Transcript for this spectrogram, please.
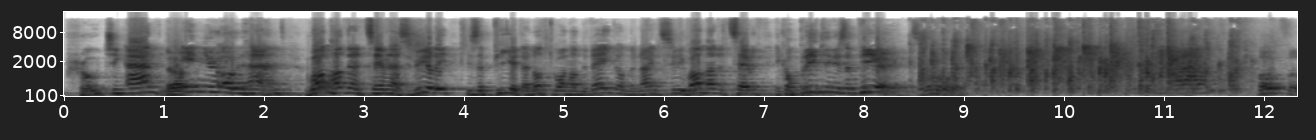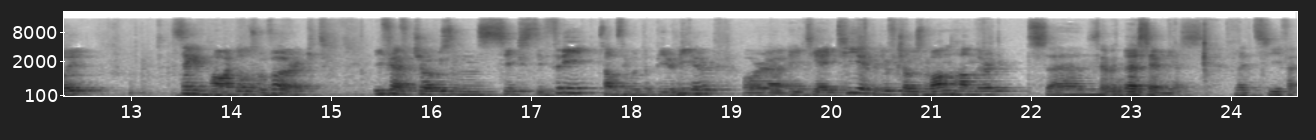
approaching, and No. in your own hand, 107 has really disappeared, and not 108, 109, it's really 107. It completely disappeared. And hopefully, the second part also worked. If you have chosen 63, something would appear here, or uh, 88 here, but you've chosen 107. Seven. Uh, seven, yes. Let's see if I.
